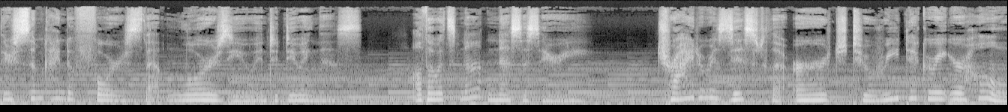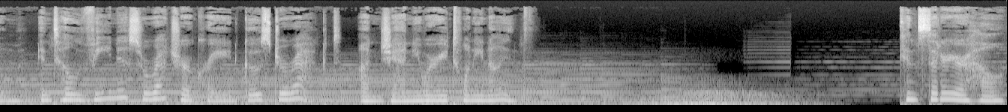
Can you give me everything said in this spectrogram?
There's some kind of force that lures you into doing this, although it's not necessary. Try to resist the urge to redecorate your home until Venus retrograde goes direct on January 29th. Consider your health.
